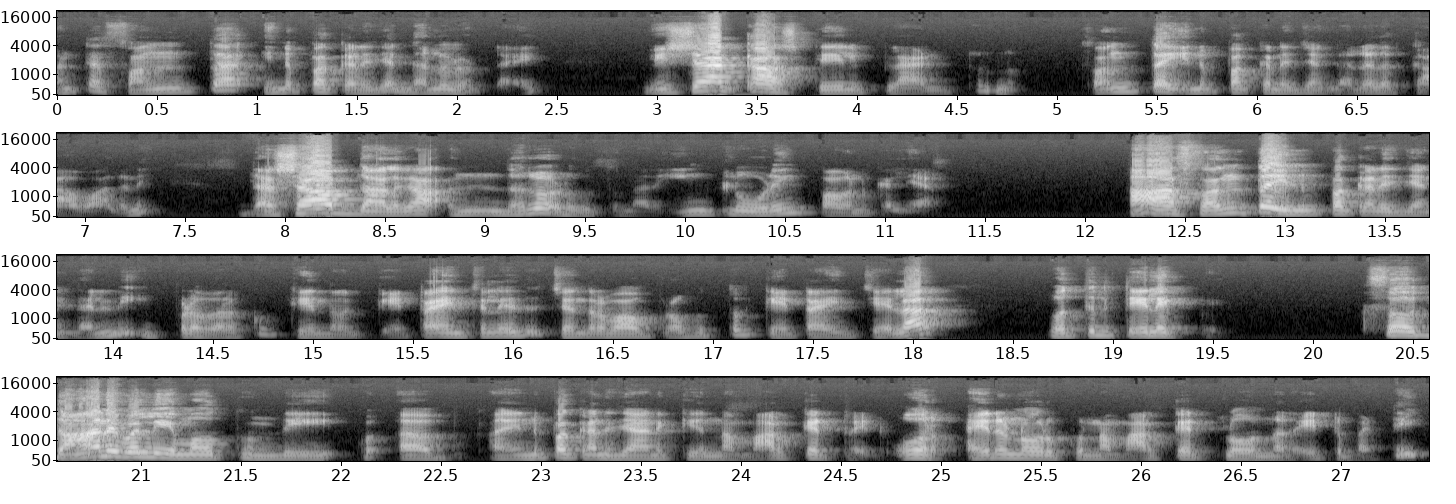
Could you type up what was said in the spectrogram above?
అంటే సొంత ఇనుప ఖనిజ గనులు ఉంటాయి విశాఖ స్టీల్ ప్లాంట్ సొంత ఇనుప ఖనిజ గనులు కావాలని దశాబ్దాలుగా అందరూ అడుగుతున్నారు ఇంక్లూడింగ్ పవన్ కళ్యాణ్. ఆ సొంత ఇనుప ఖనిజం గనిని ఇప్పటి వరకు కేంద్రం కేటాయించలేదు. చంద్రబాబు ప్రభుత్వం కేటాయించేలా ఒత్తిడి తేలేకపోయింది. సో దానివల్ల ఏమవుతుంది? ఆ ఇనుప ఖనిజానికి ఉన్న మార్కెట్ రేట్ ఓర్ ఐరన్ ఓర్కు ఉన్న మార్కెట్లో ఉన్న రేటు బట్టి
